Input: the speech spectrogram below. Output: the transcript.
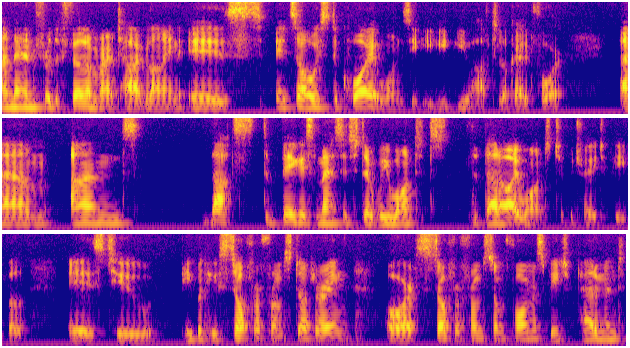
and then for the film, our tagline is it's always the quiet ones you, you have to look out for. Um, and that's the biggest message that we wanted, that I want to portray to people is to people who suffer from stuttering or suffer from some form of speech impediment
